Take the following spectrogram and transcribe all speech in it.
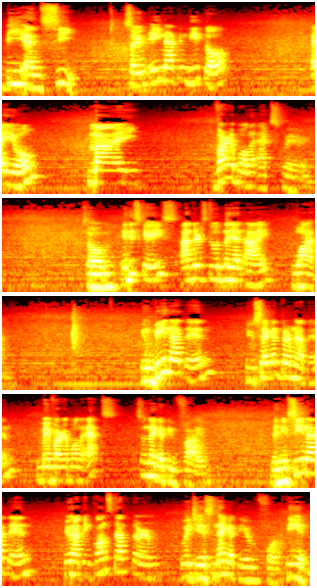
b, and c. So, yung a natin dito ay yung may variable na x squared. So, in this case, understood na yan ay 1. Yung b natin, yung second term natin, may variable na x, so negative 5. Then yung c natin, yung ating constant term, which is negative 14.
